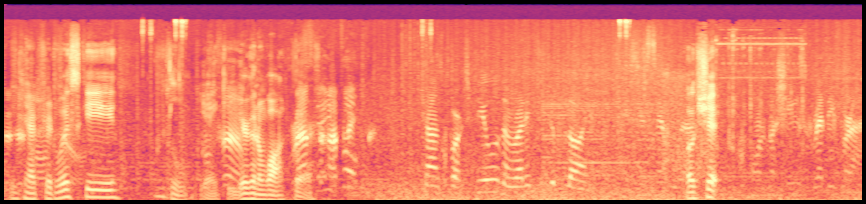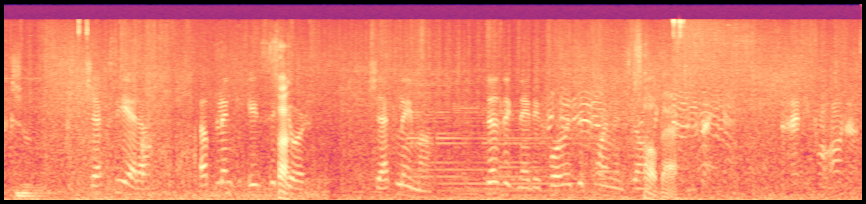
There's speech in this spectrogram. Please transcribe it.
send. We captured whiskey. Little Yankee, you're gonna walk there. Transport's fueled and ready to deploy. This is Segura. Oh shit. All ready for action. Check Sierra. Uplink is Fuck. secured. Check Lima. Designated forward deployment zone. Fall back. Ready for orders.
